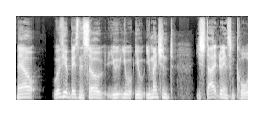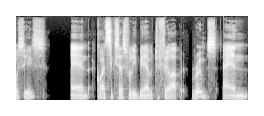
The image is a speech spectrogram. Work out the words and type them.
Now with your business, so you you you, you mentioned you started doing some courses and quite successfully you've been able to fill up rooms and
